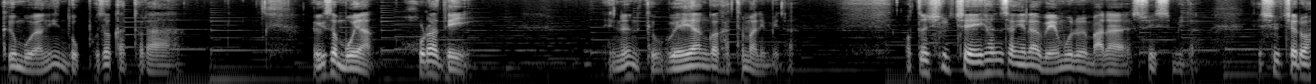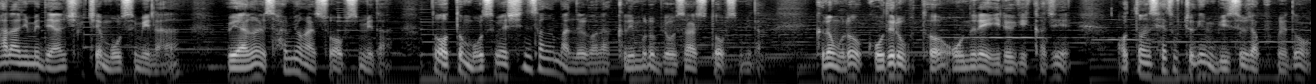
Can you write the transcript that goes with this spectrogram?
그 모양이 녹보석 같더라. 여기서 모양 호라데이 는 그 외양과 같은 말입니다. 어떤 실제의 현상이나 외모를 말할 수 있습니다. 실제로 하나님에 대한 실제 모습이나 외양을 설명할 수 없습니다. 또 어떤 모습의 신상을 만들거나 그림으로 묘사할 수도 없습니다. 그러므로 고대로부터 오늘에 이르기까지 어떤 세속적인 미술 작품에도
